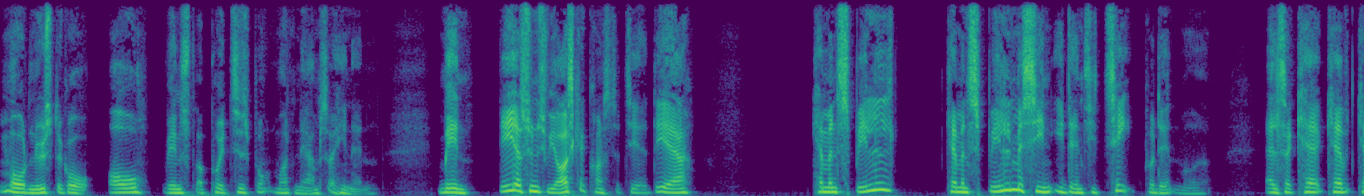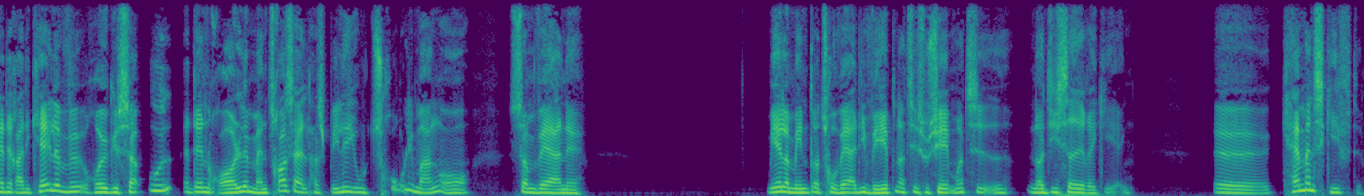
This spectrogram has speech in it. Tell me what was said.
Morten Østegård og Venstre på et tidspunkt måtte nærme sig hinanden. Men det, jeg synes, vi også kan konstatere, det er, kan man spille, kan man spille med sin identitet på den måde? Altså, kan, kan, kan det radikale rykke sig ud af den rolle, man trods alt har spillet i utrolig mange år, som værende mere eller mindre troværdige væbner til Socialdemokratiet, når de sad i regering. Øh, kan man skifte?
